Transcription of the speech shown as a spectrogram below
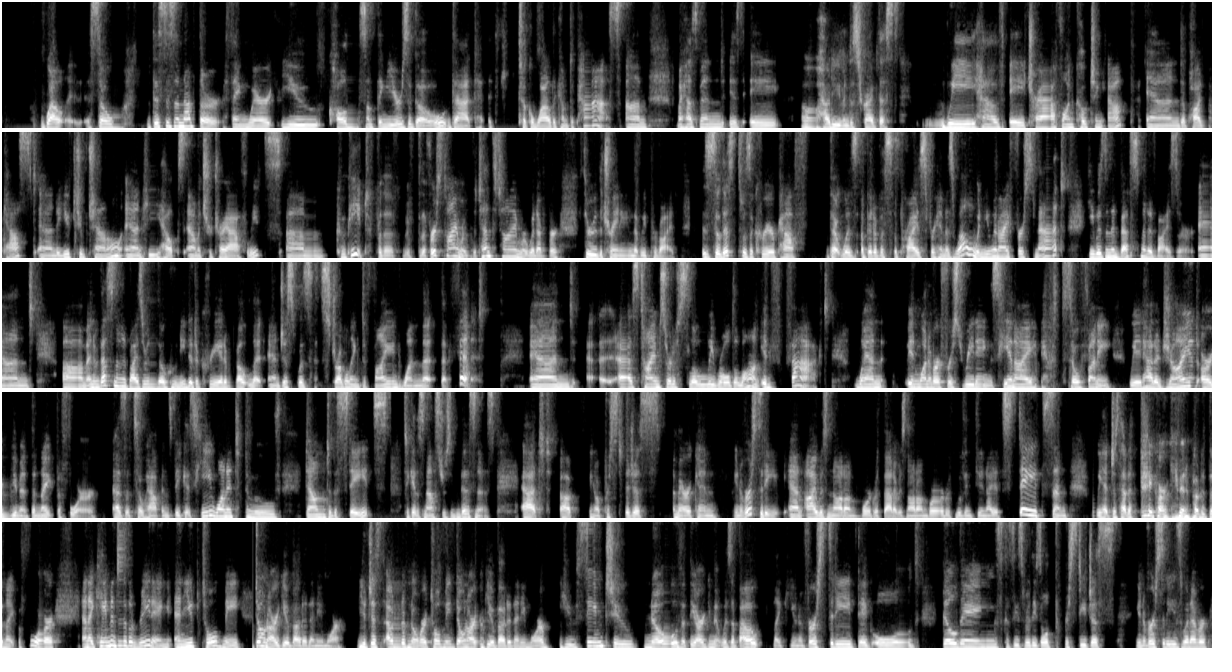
Well, so this is another thing where you called something years ago that took a while to come to pass. Um, my husband is a, oh, how do you even describe this? We have a triathlon coaching app and a podcast and a YouTube channel, and he helps amateur triathletes um, compete for the for the first time or the tenth time or whatever through the training that we provide. So this was a career path that was a bit of a surprise for him as well. When you and I first met, he was an investment advisor and um, an investment advisor, though, who needed a creative outlet and just was struggling to find one that that fit. And uh, as time sort of slowly rolled along, in fact, when in one of our first readings, he and I, it was so funny, we had had a giant argument the night before, as it so happens, because he wanted to move down to the states to get his master's in business at a you know prestigious American university. And i was not on board with that. I was not on board with moving to the united states. And we had just had a big argument about it the night before. And i came into the reading and you told me don't argue about it anymore. You just out of nowhere told me don't argue about it anymore. You seem to know that the argument was about like university big old buildings because these were these old prestigious universities whatever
